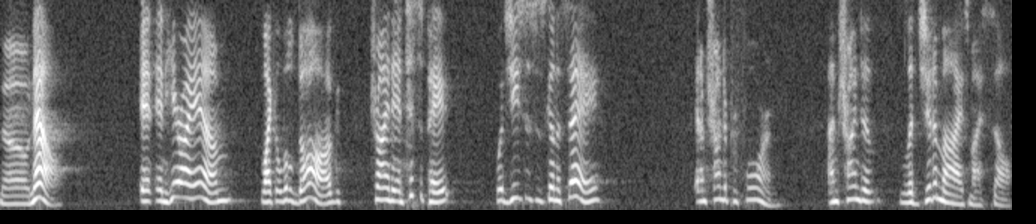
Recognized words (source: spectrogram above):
No, now. And, and here I am, like a little dog, trying to anticipate what Jesus is going to say, and I'm trying to perform. I'm trying to legitimize myself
